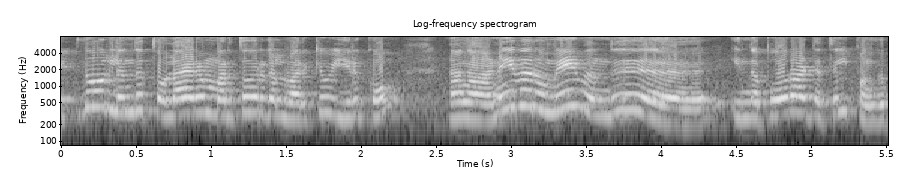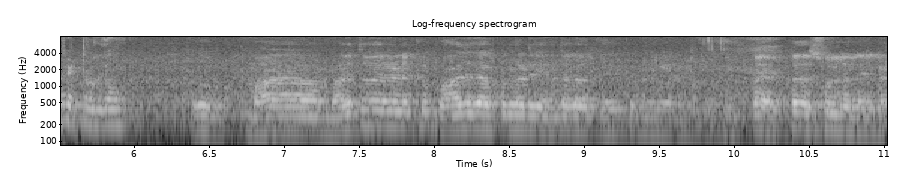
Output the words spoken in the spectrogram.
எட்நூறுலேருந்து தொள்ளாயிரம் மருத்துவர்கள் வரைக்கும் இருக்கும். நாங்கள் அனைவருமே வந்து இந்த போராட்டத்தில் பங்கு பெற்றுள்ளோம். மருத்துவர்களுக்கு பாதுகாப்புங்கிறது எந்த அளவுக்கு இருக்குன்னு இப்போ இப்போ சூழ்நிலையில்?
